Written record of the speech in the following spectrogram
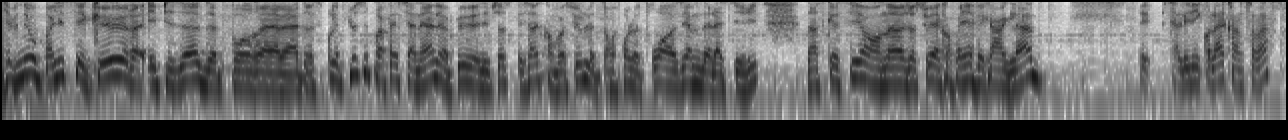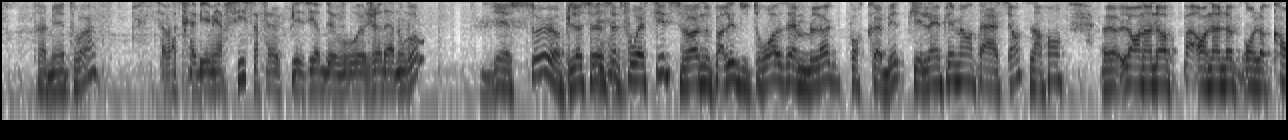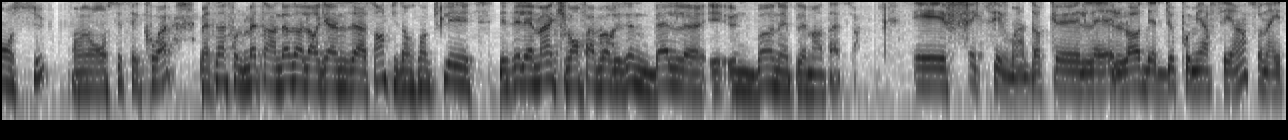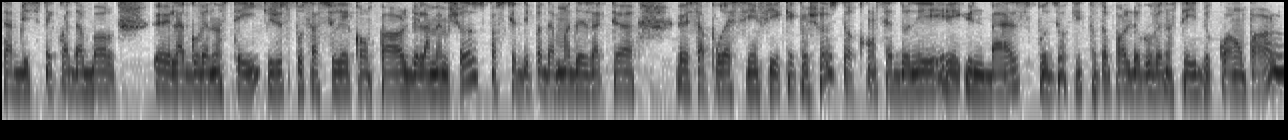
Bienvenue au Polysécure, épisode pour euh, adresser pour les plus les professionnels, un peu un épisode spécial qu'on va suivre, le, dans le fond, le troisième de la série. Dans ce cas-ci, on a, je suis accompagné avec Anglade. Salut Nicolas, comment ça va? Très bien, toi? Ça va très bien, merci. Ça fait un plaisir de vous rejoindre à nouveau. Bien sûr. Puis là, cette fois-ci, tu vas nous parler du troisième bloc pour COVID, qui est l'implémentation. Dans le fond, euh, là, on en a pas, on en a, on l'a conçu. On, sait c'est quoi. Maintenant, il faut le mettre en œuvre dans l'organisation. Puis donc, on tous les, les éléments qui vont favoriser une belle et une bonne implémentation. Effectivement. Donc, euh, lors des deux premières séances, on a établi c'était quoi d'abord euh, la gouvernance TI, juste pour s'assurer qu'on parle de la même chose, parce que dépendamment des acteurs, euh, ça pourrait signifier quelque chose. Donc, on s'est donné une base pour dire, OK, quand on parle de gouvernance TI, de quoi on parle?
